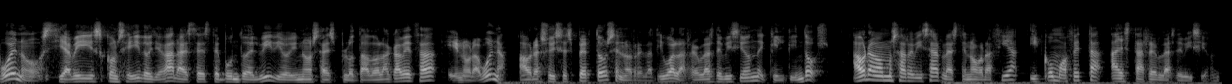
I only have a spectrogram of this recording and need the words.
Bueno, si habéis conseguido llegar hasta este punto del vídeo y no os ha explotado la cabeza, enhorabuena. Ahora sois expertos en lo relativo a las reglas de visión de Kill Team 2. Ahora vamos a revisar la escenografía y cómo afecta a estas reglas de visión.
